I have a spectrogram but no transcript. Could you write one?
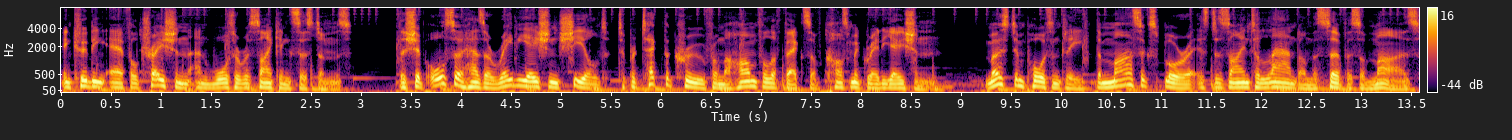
including air filtration and water recycling systems. The ship also has a radiation shield to protect the crew from the harmful effects of cosmic radiation. Most importantly, the Mars Explorer is designed to land on the surface of Mars,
